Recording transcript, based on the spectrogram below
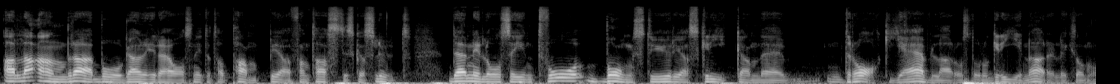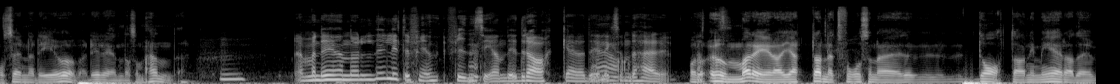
Alla andra bågar i det här avsnittet har pampiga, fantastiska slut. Danny låser in två bångstyriga, skrikande drakjävlar och står och grinar liksom. Och sen när det är över, det är det enda som händer. Mm. Ja men det är ändå det är lite fin, fin scen, det är drakar och det är Ja. liksom det här Och då ömmar det era hjärtan när två sådana här eh, dataanimerade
